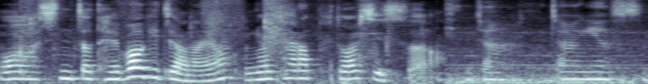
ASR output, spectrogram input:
와 진짜 대박이지 않아요? 온열 테라피도 할 수 있어요. 진짜 짱이었어.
